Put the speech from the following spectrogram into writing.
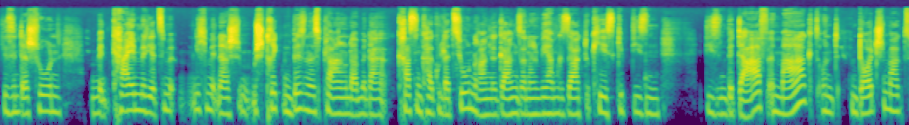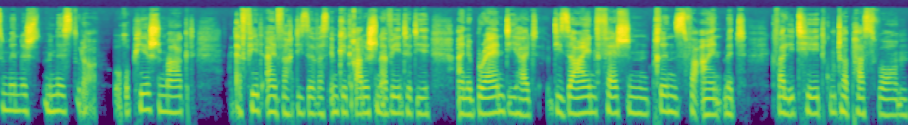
wir sind da schon mit keinem, jetzt mit, nicht mit einer strikten Businessplan oder mit einer krassen Kalkulation rangegangen, sondern wir haben gesagt, okay, es gibt diesen diesen Bedarf im Markt und im deutschen Markt zumindest mindest, oder europäischen Markt, da fehlt einfach diese, was Imke gerade schon erwähnte, die eine Brand, die halt Design, Fashion, Prints vereint mit Qualität, guter Passform,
